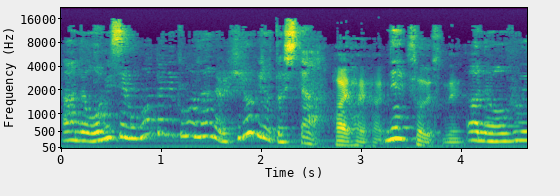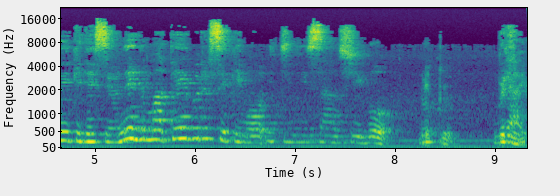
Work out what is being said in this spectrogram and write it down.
あのお店も本当にこうなんだろう広々としたはいはいはい、ね。そうですね。あの雰囲気ですよね。で、まあ、テーブル席も12345ぐらい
